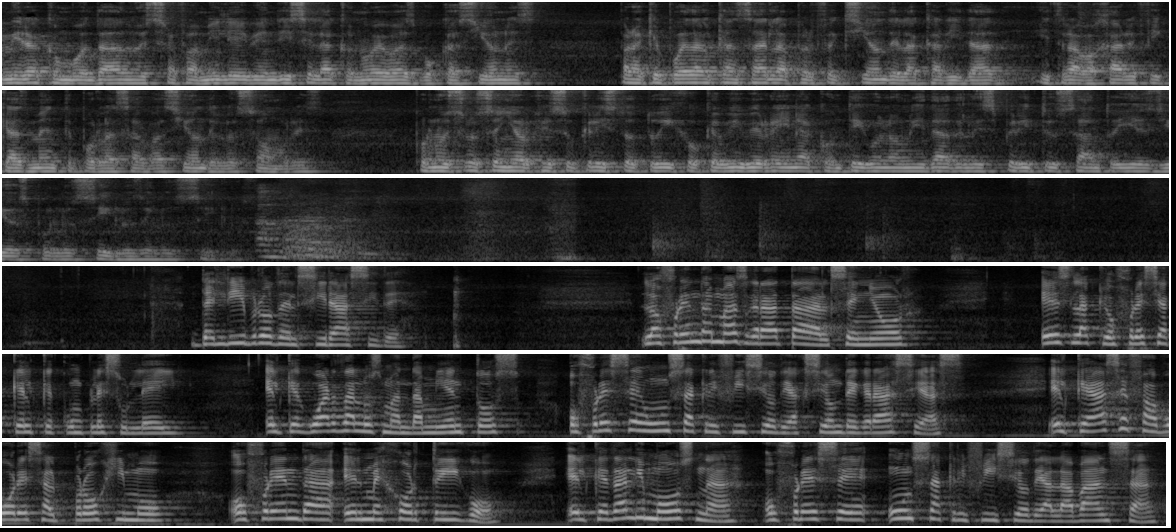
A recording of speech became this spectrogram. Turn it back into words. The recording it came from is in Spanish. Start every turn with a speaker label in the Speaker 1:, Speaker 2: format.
Speaker 1: Mira con bondad nuestra familia y bendícela con nuevas vocaciones para que pueda alcanzar la perfección de la caridad y trabajar eficazmente por la salvación de los hombres. Por nuestro Señor Jesucristo, tu Hijo, que vive y reina contigo en la unidad del Espíritu Santo y es Dios por los siglos de los siglos. Amén.
Speaker 2: Del libro del Siráside. La ofrenda más grata al Señor es la que ofrece aquel que cumple su ley. El que guarda los mandamientos ofrece un sacrificio de acción de gracias. El que hace favores al prójimo ofrenda el mejor trigo. El que da limosna ofrece un sacrificio de alabanza.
